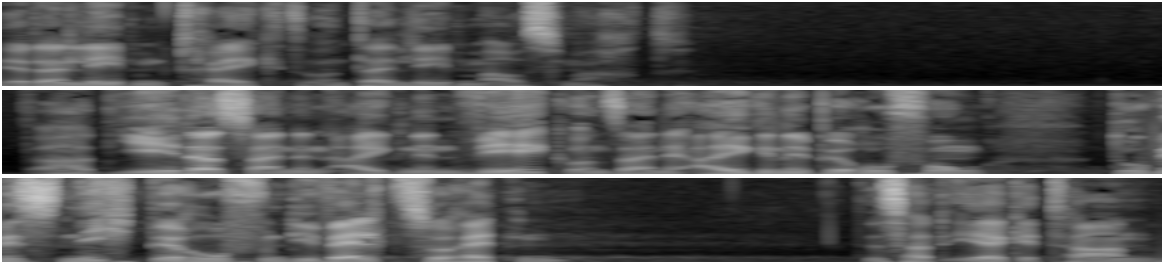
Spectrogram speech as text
der dein Leben trägt und dein Leben ausmacht. Da hat jeder seinen eigenen Weg und seine eigene Berufung. Du bist nicht berufen, die Welt zu retten. Das hat er getan.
